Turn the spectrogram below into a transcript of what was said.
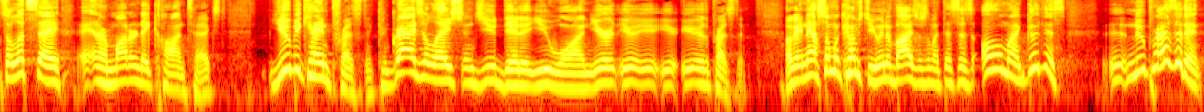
So let's say in our modern day context, you became president. Congratulations, you did it, you won, you're, you're, you're, you're the president. Okay, now someone comes to you, an advisor or something like that, says, Oh my goodness, uh, new president.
